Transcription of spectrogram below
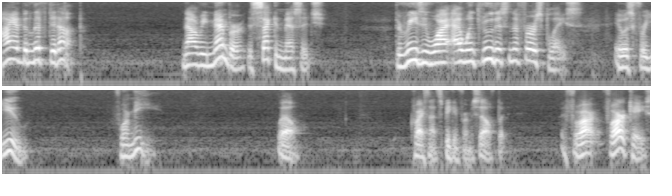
I have been lifted up. Now remember the second message. The reason why I went through this in the first place. It was for you, for me. Well, Christ's not speaking for himself, but for our, for our case,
